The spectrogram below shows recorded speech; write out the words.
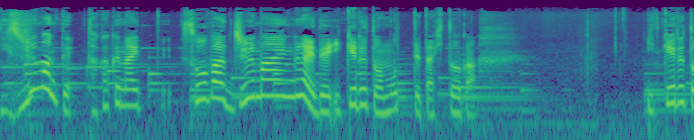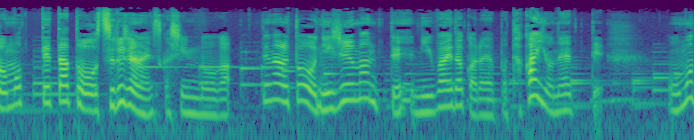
20万って高くないって。相場10万円ぐらいでいけると思ってた人がいけると思ってたとするじゃないですか新郎が。ってなると20万って2倍だからやっぱ高いよねって思っ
